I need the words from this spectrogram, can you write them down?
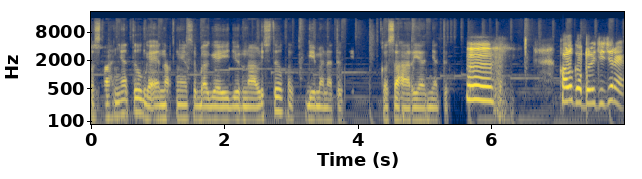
kesahnya tuh nggak enaknya sebagai jurnalis tuh gimana tuh kesehariannya tuh? hmm. Kalau gue boleh jujur ya,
